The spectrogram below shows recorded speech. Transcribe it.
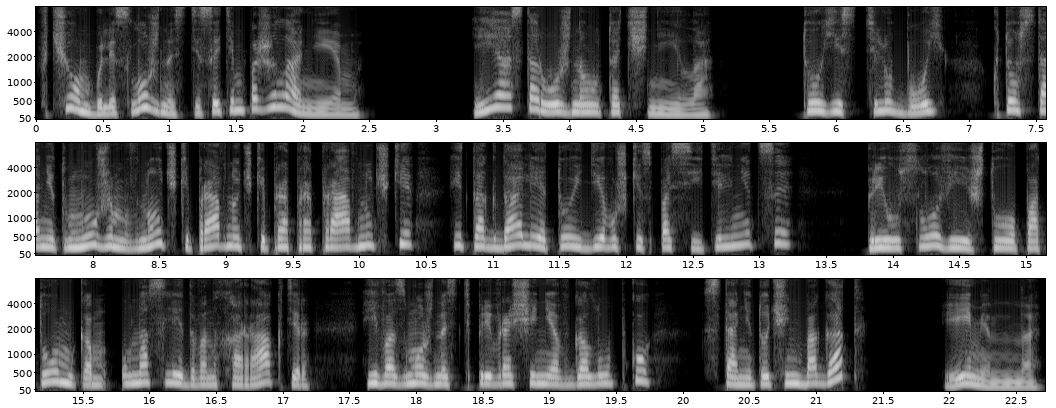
в чем были сложности с этим пожеланием. И осторожно уточнила. То есть любой, кто станет мужем внучки, правнучки, прапраправнучки и так далее той девушки-спасительницы, при условии, что потомкам унаследован характер и возможность превращения в голубку — станет очень богат?» «Именно.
